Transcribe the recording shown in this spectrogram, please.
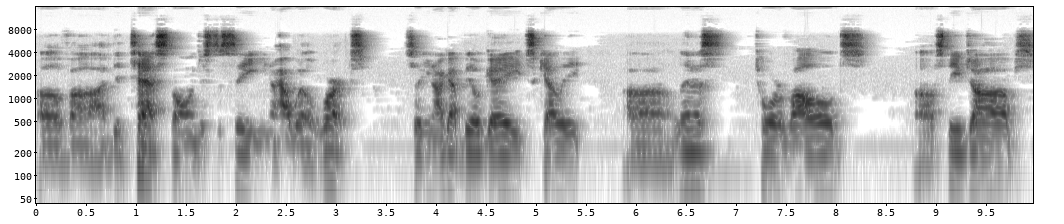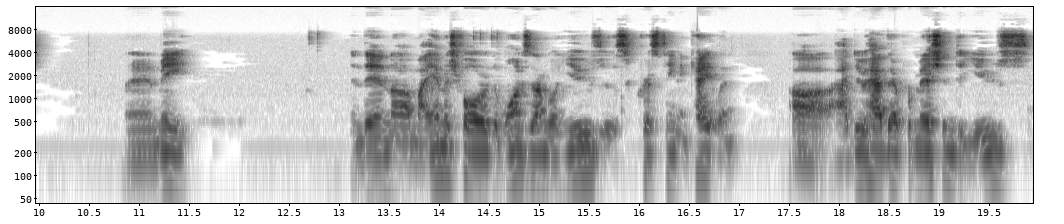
of uh, I did tests on just to see you know how well it works. So you know I got Bill Gates, Kelly, uh, Linus Torvalds, uh, Steve Jobs, and me. And then uh, my image folder, the ones that I'm going to use is Christine and Caitlin. Uh, I do have their permission to use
